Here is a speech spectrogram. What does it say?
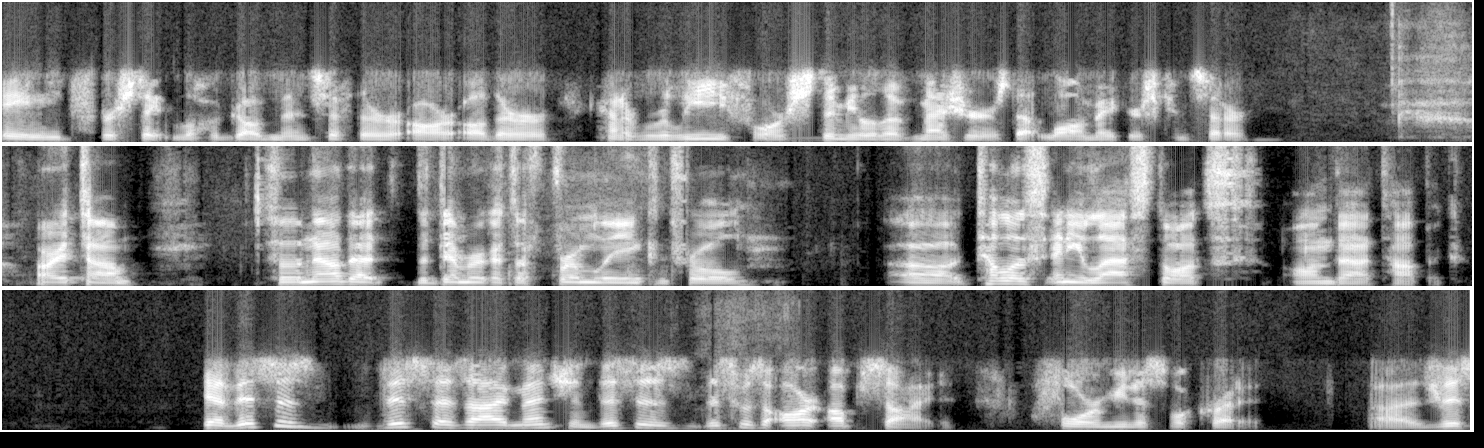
aid for state and local governments, if there are other kind of relief or stimulative measures that lawmakers consider. All right, Tom. So now that the Democrats are firmly in control, uh, tell us any last thoughts on that topic. Yeah, this is this as I mentioned. This is this was our upside for municipal credit. Uh, this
